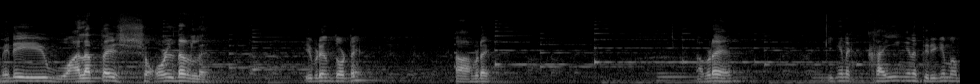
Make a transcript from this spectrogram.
നിന്റെ ഈ വലത്തെ ഷോൾഡറിൽ ഇവിടെ ഒന്ന് തൊട്ടെ. ആ അവിടെ. അവിടെ ഇങ്ങനെ കൈ ഇങ്ങനെ തിരിക്കുമ്പം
